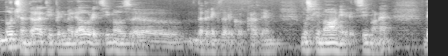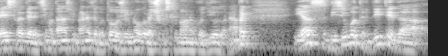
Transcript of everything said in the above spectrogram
nočem dati primerjav, recimo, z, da bi nekdo rekel, kaj vem, muslimani, recimo, ne. Dejstvo je, da recimo danes v Ljubljani zagotovo živi mnogo več muslimanov kot judo, ne, ampak jaz bi si upal trditi, da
